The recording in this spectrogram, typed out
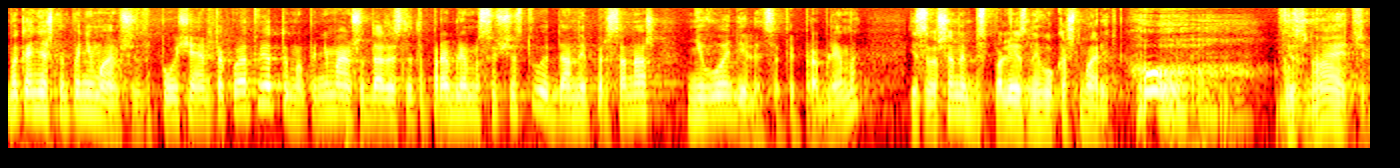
мы, конечно, понимаем, что получаем такой ответ, то мы понимаем, что даже если эта проблема существует, данный персонаж не владелец этой проблемы, и совершенно бесполезно его кошмарить. О, вы знаете,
